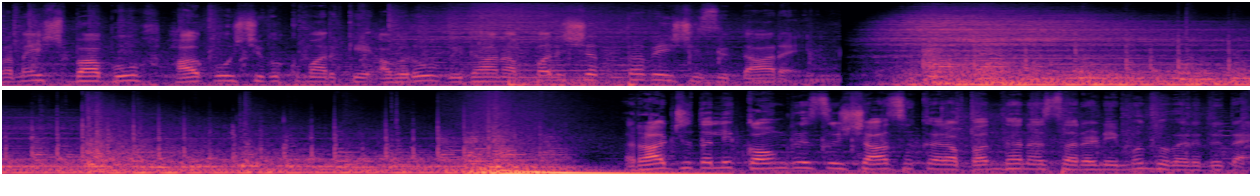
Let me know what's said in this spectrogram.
ರಮೇಶ್ ಬಾಬು ಹಾಗೂ ಶಿವಕುಮಾರ್ ಕೆ ಅವರು ವಿಧಾನ ಪರಿಷತ್ ಪ್ರವೇಶಿಸಿದ್ದಾರೆ. ರಾಜ್ಯದಲ್ಲಿ ಕಾಂಗ್ರೆಸ್ ಶಾಸಕರ ಬಂಧನ ಸರಣಿ ಮುಂದುವರೆದಿದೆ.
